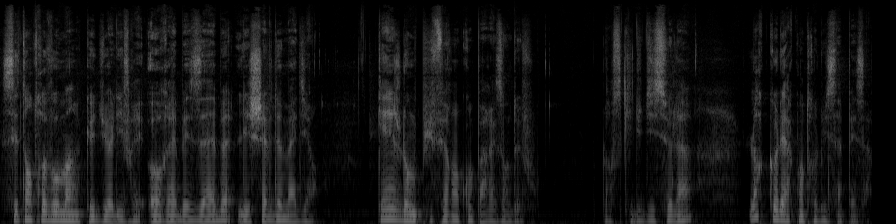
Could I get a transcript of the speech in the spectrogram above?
C'est entre vos mains que Dieu a livré Horeb et Zeb, les chefs de Madian. Qu'ai-je donc pu faire en comparaison de vous? Lorsqu'il eut dit cela, leur colère contre lui s'apaisa.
